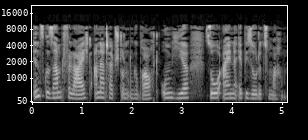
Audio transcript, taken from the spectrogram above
insgesamt vielleicht anderthalb Stunden gebraucht, um hier so eine Episode zu machen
